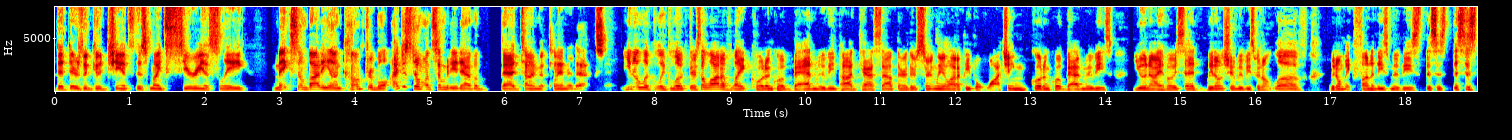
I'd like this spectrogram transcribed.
that there's a good chance this might seriously make somebody uncomfortable, I just don't want somebody to have a bad time at Planet X. You know, look, like, look, there's a lot of like quote unquote bad movie podcasts out there. There's certainly a lot of people watching quote unquote bad movies. You and I have always said we don't show movies we don't love. We don't make fun of these movies. This is this is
